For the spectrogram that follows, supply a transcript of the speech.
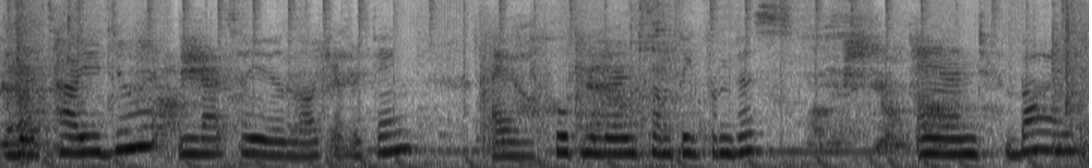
that's how you do it, and that's how you unlock everything. I hope you learned something from this, and bye.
